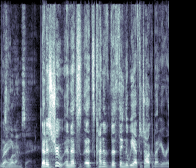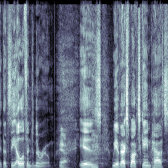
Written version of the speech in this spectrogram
Is Right. what I'm saying. That is true, and that's that's kind of the thing that we have to talk about here, right? That's the elephant in the room. Yeah. is we have Xbox Game Pass,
